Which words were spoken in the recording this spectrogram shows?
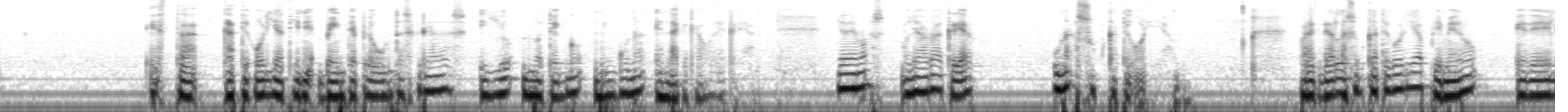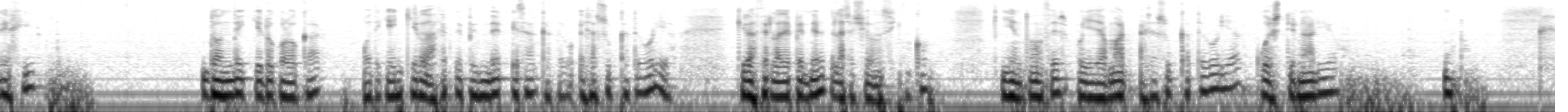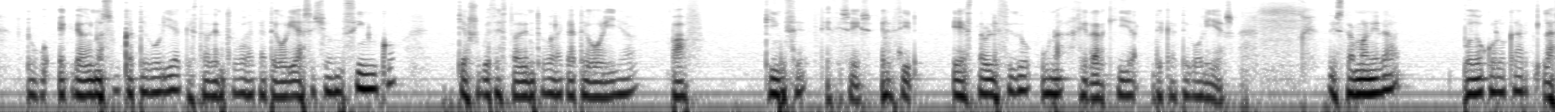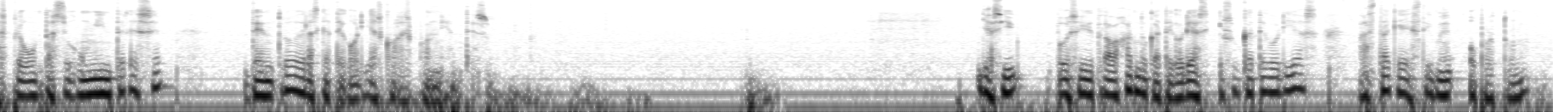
esta categoría tiene 20 preguntas creadas y yo no tengo ninguna en la que acabo de crear. Y además voy ahora a crear una subcategoría. Para crear la subcategoría primero he de elegir dónde quiero colocar o de quién quiero hacer depender esa, subcategoría. Quiero hacerla depender de la sesión 5 y entonces voy a llamar a esa subcategoría cuestionario 1 Luego he creado una subcategoría que está dentro de la categoría sesión 5, que a su vez está dentro de la categoría PAF 1516. Es decir, he establecido una jerarquía de categorías. De esta manera puedo colocar las preguntas según mi interese dentro de las categorías correspondientes. Y así puedo seguir trabajando categorías y subcategorías hasta que estime oportuno.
